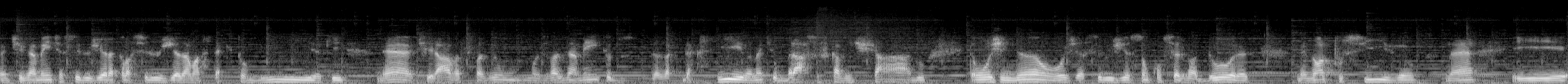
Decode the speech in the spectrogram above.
Antigamente a cirurgia era aquela cirurgia da mastectomia, que né, tirava, se fazia um, um esvaziamento dos, da, da axila, né, que o braço ficava inchado. Então hoje não, hoje as cirurgias são conservadoras, menor possível, né? E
